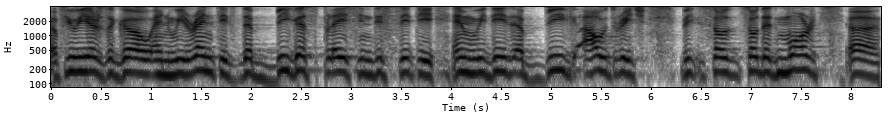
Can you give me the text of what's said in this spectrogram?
a few years ago and we rented the biggest place in this city and we did a big outreach so, so that more uh,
